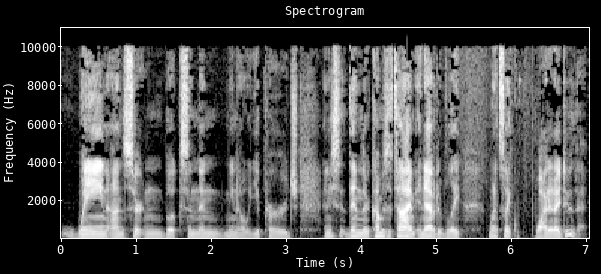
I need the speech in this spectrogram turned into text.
wane on certain books, and then you know you purge, and then there comes a time, inevitably, when it's like, why did I do that?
